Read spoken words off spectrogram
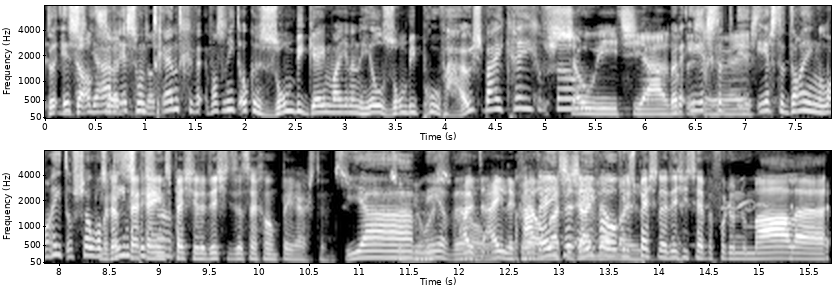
er is, Dat ja, soort- er is zo'n dat- trend geweest. Was er niet ook een zombie game waar je een heel zombieproof huis bij kreeg of zo? zoiets, ja. Bij dat de is er eerste, eerste Dying Light of zo was Maar dat één zijn speciaal. geen special editions, dat zijn gewoon PR-stunts. Ja, Sorry, meer wel. Uiteindelijk We gaan wel, het maar ze even, zijn even wel over de special editions hebben voor de normale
